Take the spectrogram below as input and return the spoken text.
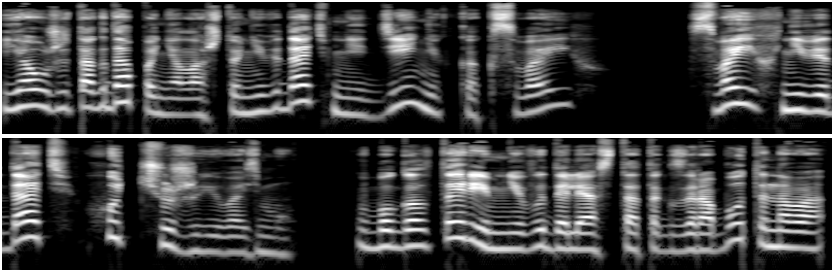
я уже тогда поняла, что не видать мне денег, как своих. Своих не видать, хоть чужие возьму. В бухгалтерии мне выдали остаток заработанного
